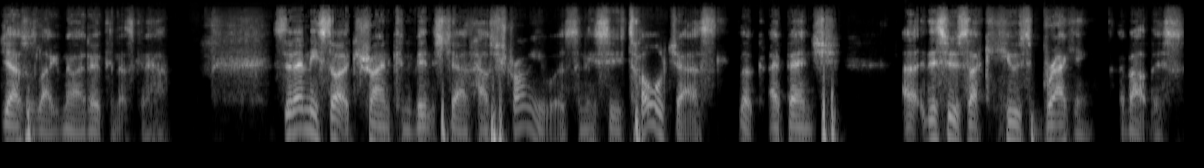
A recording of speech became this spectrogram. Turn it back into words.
Jazz was like, "No, I don't think that's going to happen." So then he started to try and convince Jazz how strong he was, and he, he told Jazz, "Look, I bench." Uh, this was like he was bragging. about this.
